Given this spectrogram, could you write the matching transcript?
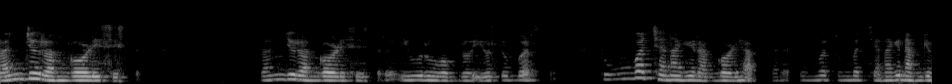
ರಂಜು ರಂಗೋಳಿ ಸಿಸ್ಟರ್ ರಂಜು ರಂಗೋಳಿ ಸಿಸ್ಟರ್ ಇವರು ಒಬ್ಬರು ಯೂಟ್ಯೂಬರ್ಸ್ ತುಂಬ ಚೆನ್ನಾಗಿ ರಂಗೋಳಿ ಹಾಕ್ತಾರೆ. ತುಂಬ ತುಂಬ ಚೆನ್ನಾಗಿ ನಮಗೆ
